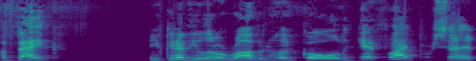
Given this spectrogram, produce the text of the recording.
a bank, you could have your little Robin Hood gold and get five percent.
